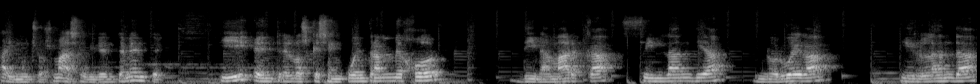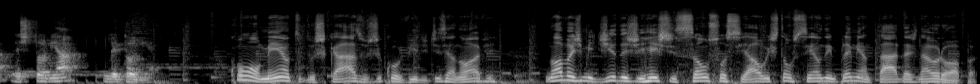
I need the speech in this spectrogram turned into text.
Hay muchos más, evidentemente. Y entre los que se encuentran mejor, Dinamarca, Finlandia, Noruega, Irlanda, Estonia, Letonia. Com o aumento dos casos de Covid-19, novas medidas de restrição social estão sendo implementadas na Europa.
